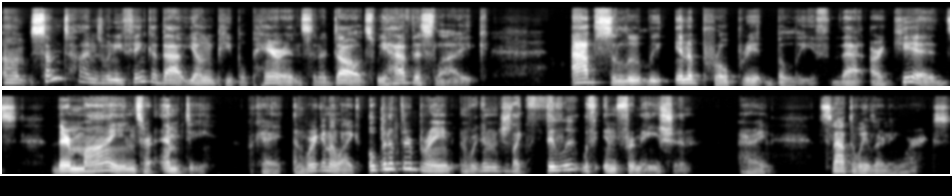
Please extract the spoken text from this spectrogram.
um, sometimes when you think about young people, parents and adults, we have this like absolutely inappropriate belief that our kids, their minds are empty. Okay. And we're going to like open up their brain and we're going to just like fill it with information. All right. It's not the way learning works,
